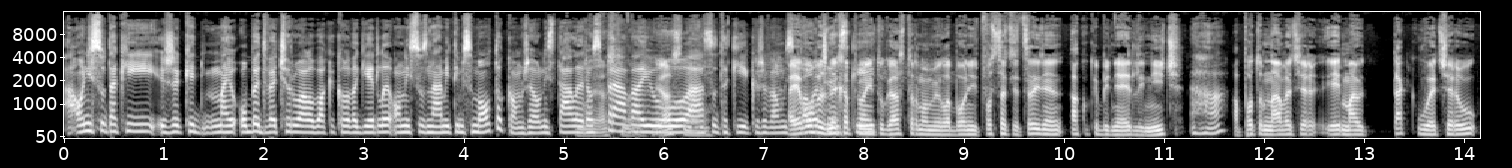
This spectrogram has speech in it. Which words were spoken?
A oni sú takí, že keď majú obed, večeru alebo akékoľvek jedle, oni sú známi tým smoltokom, že oni stále no, rozprávajú jasné, jasné. a sú takí akože veľmi A ja vôbec nechápem ani tú gastronómiu, lebo oni v podstate celý deň ako keby nejedli nič Aha. a potom na večer je, majú takú večeru,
